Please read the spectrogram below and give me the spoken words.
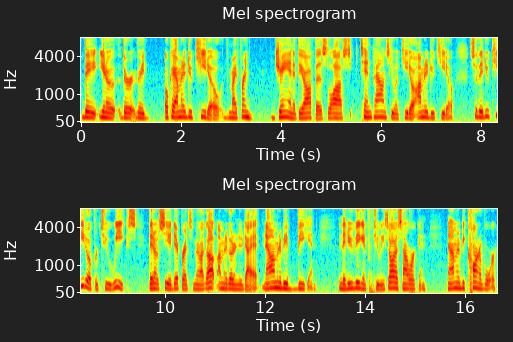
they, you know, they're, they, okay, I'm going to do keto. My friend Jan at the office lost 10 pounds doing keto. I'm going to do keto. So they do keto for two weeks. They don't see a difference and they're like, oh, I'm going to go to a new diet. Now I'm going to be vegan. And they do vegan for two weeks. Oh, it's not working. Now I'm going to be carnivore.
